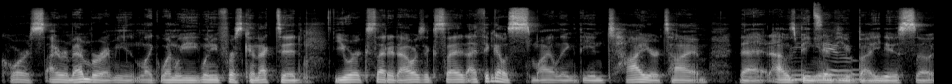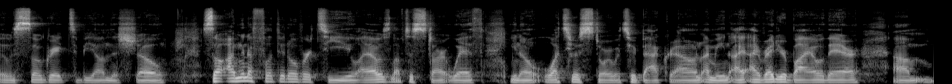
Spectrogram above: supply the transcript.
course i remember i mean like when we when we first connected you were excited i was excited. I think i was smiling the entire time that i was Me being too. interviewed by you so it was so great to be on this show. So i'm going to flip it over to you. I always love to start with you know what's your story what's your background? I mean i, I read your bio there um,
